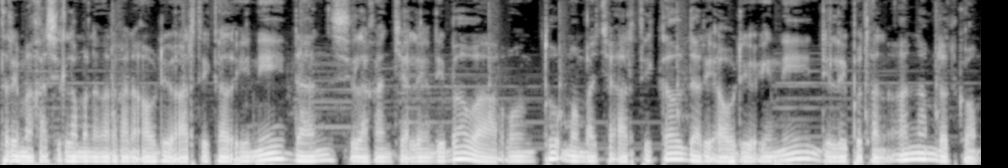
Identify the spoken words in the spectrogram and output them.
Terima kasih telah mendengarkan audio artikel ini dan silakan cek link di bawah untuk membaca artikel dari audio ini di liputan6.com.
